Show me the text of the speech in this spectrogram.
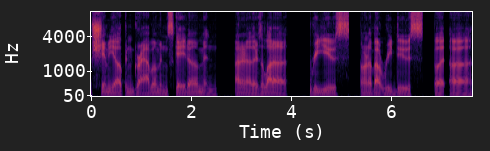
shimmy up and grab them and skate them, and I don't know. There's a lot of reuse. I don't know about reduce, but uh,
